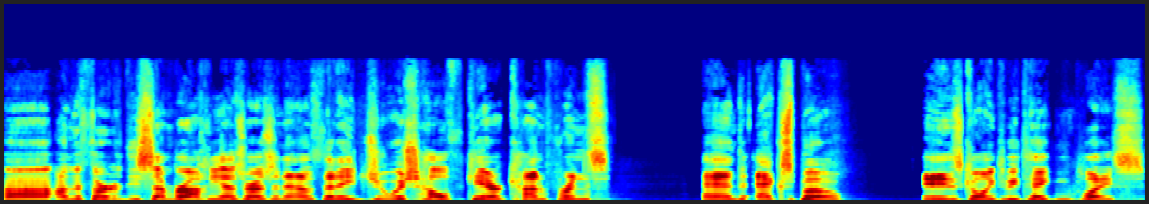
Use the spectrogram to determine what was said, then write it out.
Uh, on the 3rd of December, Achiezer has announced that a Jewish healthcare conference and expo is going to be taking place,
